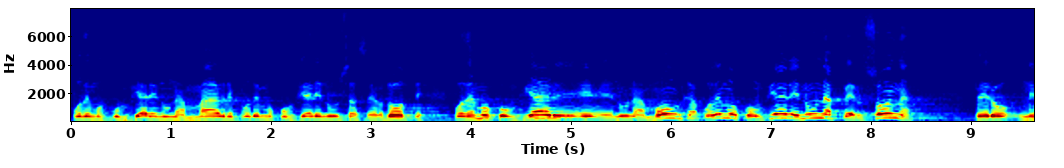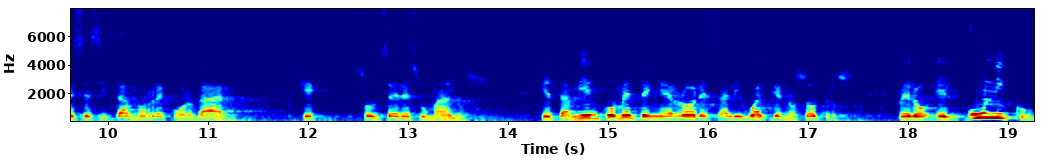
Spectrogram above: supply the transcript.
podemos confiar en una madre, podemos confiar en un sacerdote, podemos confiar en una monja, podemos confiar en una persona, pero necesitamos recordar que son seres humanos, que también cometen errores al igual que nosotros, pero el único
